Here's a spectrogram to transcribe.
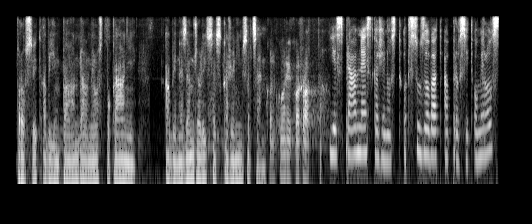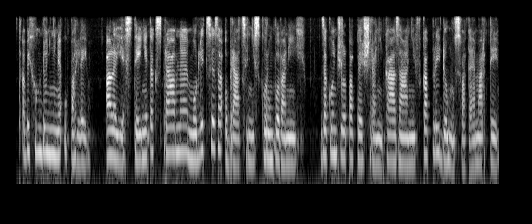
Prosit, aby jim pán dal milost pokání, aby nezemřeli se skaženým srdcem. Je správné skaženost odsuzovat a prosit o milost, abychom do ní neupadli. Ale je stejně tak správné modlit se za obrácení skorumpovaných. Zakončil papež raní kázání v kapli domu svaté Marty.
